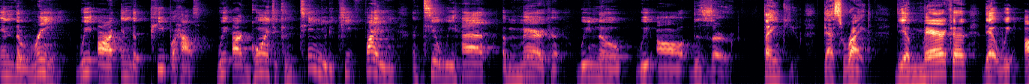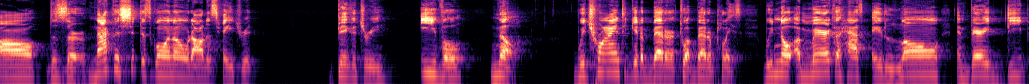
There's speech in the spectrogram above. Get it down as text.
in the ring. We are in the people house. We are going to continue to keep fighting until we have America we know we all deserve. Thank you. That's right. The America that we all deserve. Not this shit that's going on with all this hatred, bigotry, evil. No. We're trying to get a better to a better place. We know America has a long and very deep,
